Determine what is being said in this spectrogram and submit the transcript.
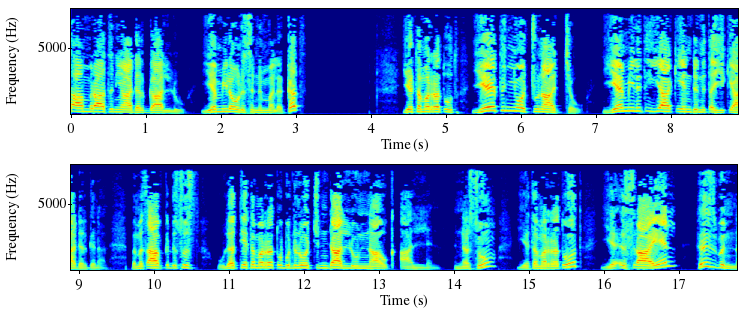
ታምራትን ያደርጋሉ የሚለውን ስንመለከት የተመረጡት የትኞቹ ናቸው የሚል ጥያቄ እንድንጠይቅ ያደርገናል። በመጽሐፍ ቅዱስ ውስጥ ሁለት የተመረጡ ቡድኖች እንዳሉ እናውቃለን። እነርሱም የተመረጡት የእስራኤል ሕዝብና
